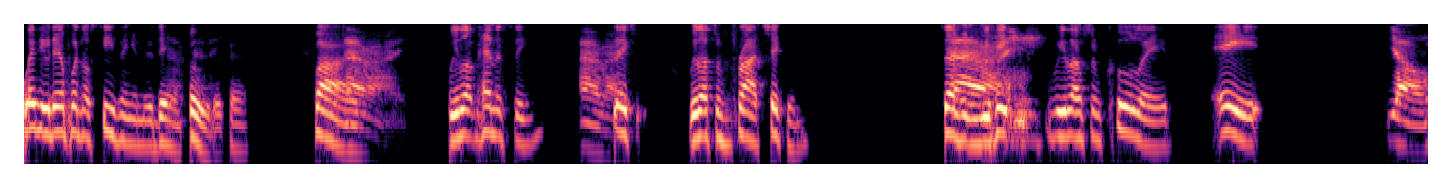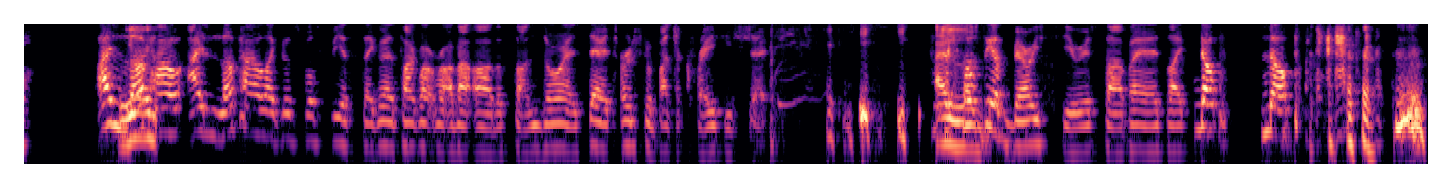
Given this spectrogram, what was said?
White people don't put no seasoning in their damn Okay. food. Okay. Five, All right. we love Hennessy. All right. Six, we love some fried chicken. Seven, All we right. hate. We love some Kool Aid. Eight, Yo, I love like- how I love how like this is supposed to be a segment to talk about about uh the Suns or Instead, it turns into a bunch of crazy shit. It's I like supposed to be a very serious topic, and it's like, nope, nope. On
